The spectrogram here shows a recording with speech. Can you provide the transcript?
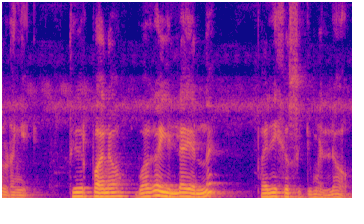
തുടങ്ങി. തീർപ്പാനോ വകയില്ല എന്ന് പരിഹസിക്കുമല്ലോ.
